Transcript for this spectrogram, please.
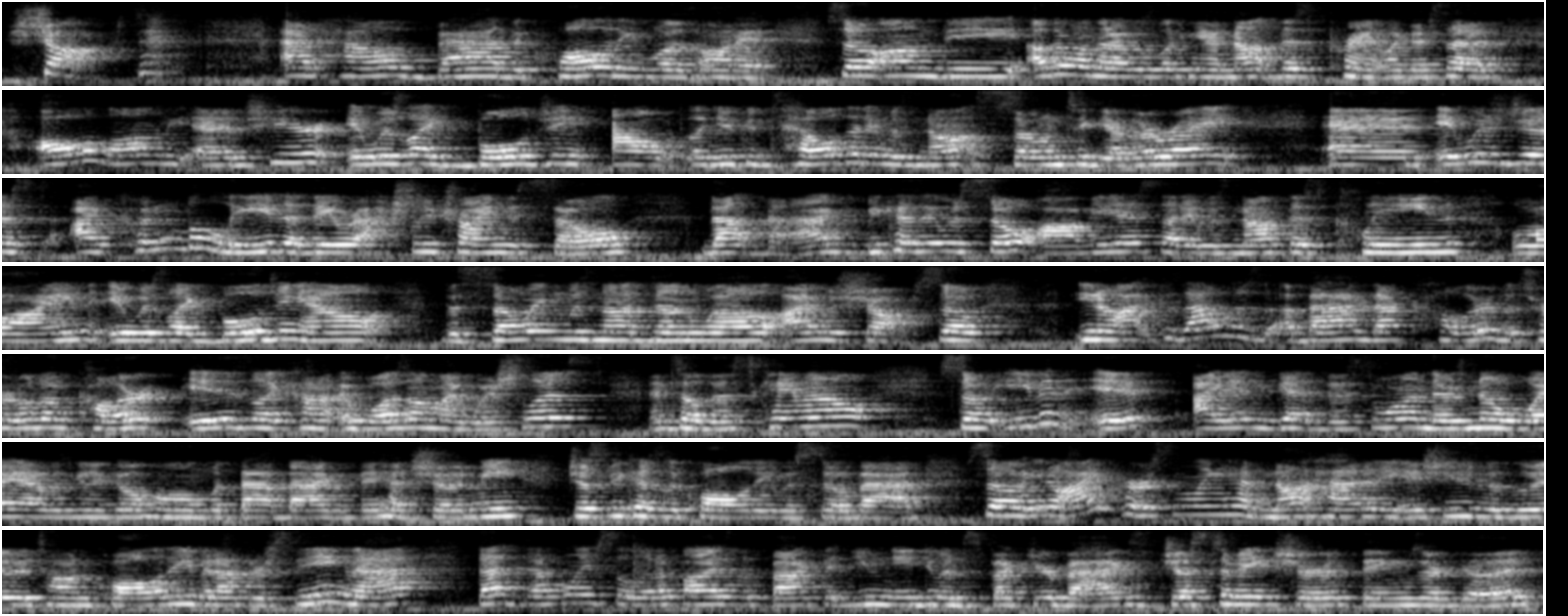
shocked at how bad the quality was on it. So on the other one that I was looking at, not this print, like I said, all along the edge here, it was like bulging out. Like you could tell that it was not sewn together right and it was just, I couldn't believe that they were actually trying to sell that bag because it was so obvious that it was not this clean line. It was like bulging out. The sewing was not done well. I was shocked. So, you know, I because that was a bag, that color, the turtle dove color is like kind of, it was on my wish list until this came out. So even if I didn't get this one, there's no way I was gonna go home with that bag that they had showed me just because the quality was so bad. So, you know, I personally have not had any issues with Louis Vuitton quality, but after seeing that, that definitely solidifies the fact that you need to inspect your bags just to make sure things are good.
